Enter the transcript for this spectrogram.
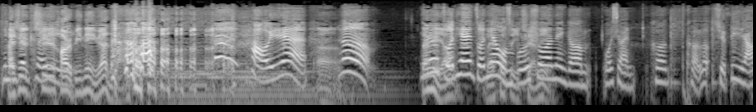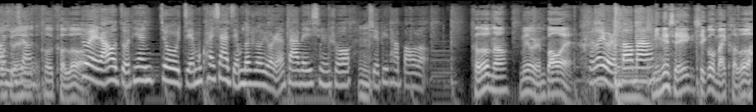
你们就是可以吃哈尔滨电影院的吧？讨厌。嗯，那因为昨天昨天我们不是说那个我喜欢喝可乐雪碧，然后我喜你想喝可乐，，对，然后昨天就节目快下节目的时候，有人发微信说、嗯雪碧他包了，可乐呢？没有人包哎。可乐有人包吗？明天谁谁给我买可乐？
